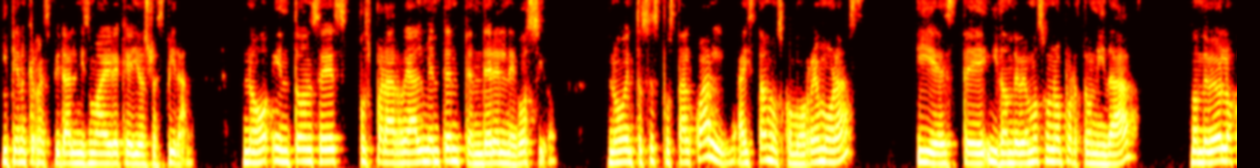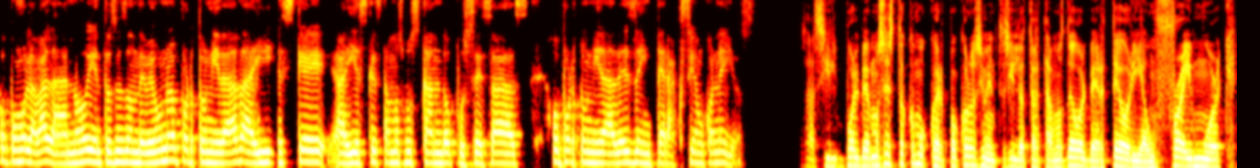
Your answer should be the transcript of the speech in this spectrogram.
y tiene que respirar el mismo aire que ellos respiran. ¿No? Entonces, pues para realmente entender el negocio, ¿no? Entonces, pues tal cual, ahí estamos como rémoras y este, y donde vemos una oportunidad, donde veo el ojo pongo la bala, ¿no? Y entonces donde veo una oportunidad, ahí es que, ahí es que estamos buscando pues esas oportunidades de interacción con ellos. O sea, si volvemos esto como cuerpo conocimiento, si lo tratamos de volver teoría, un framework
